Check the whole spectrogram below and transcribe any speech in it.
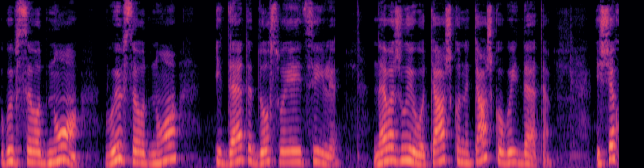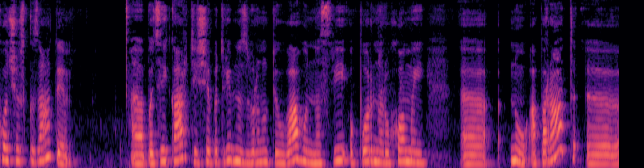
ви все одно, ви все одно йдете до своєї цілі. Неважливо, тяжко, не тяжко, ви йдете. І ще хочу сказати, е, по цій карті ще потрібно звернути увагу на свій опорно-рухомий ну, апарат е,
